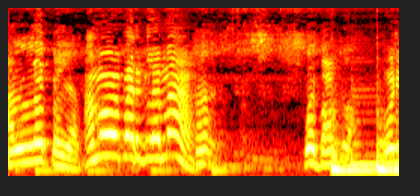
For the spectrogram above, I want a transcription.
நல்ல பெயர். அம்மாவை பார்க்கலாமா? போய் பார்க்கலாம். ஓடி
